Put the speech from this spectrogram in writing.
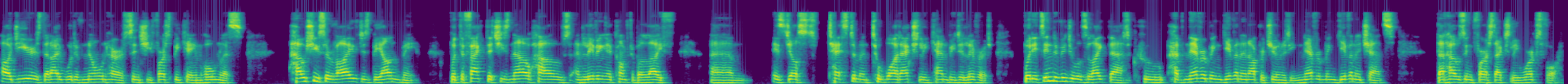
odd years that I would have known her since she first became homeless how she survived is beyond me. But the fact that she's now housed and living a comfortable life um, is just testament to what actually can be delivered but it's individuals like that who have never been given an opportunity, never been given a chance that Housing First actually works for.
